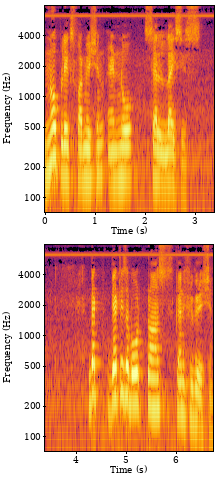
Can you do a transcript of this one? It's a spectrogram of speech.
no plaques formation and no cell lysis. That, that is about transconfiguration.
